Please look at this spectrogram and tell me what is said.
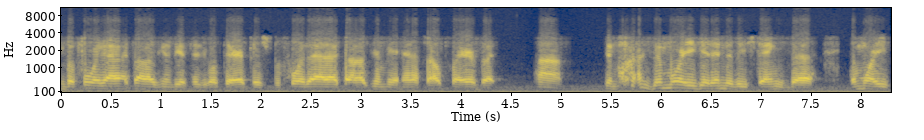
before that, I thought I was going to be a physical therapist. Before that, I thought I was going to be an NFL player. But um, the more the more you get into these things, the the more you,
